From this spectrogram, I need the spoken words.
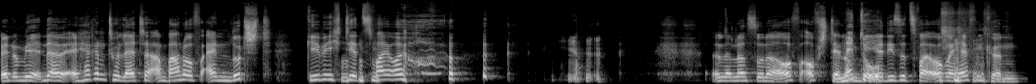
wenn du mir in der Herrentoilette am Bahnhof einen lutscht, gebe ich dir zwei Euro. Und dann noch so eine Auf Aufstellung, Netto. wie ihr diese zwei Euro helfen können.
